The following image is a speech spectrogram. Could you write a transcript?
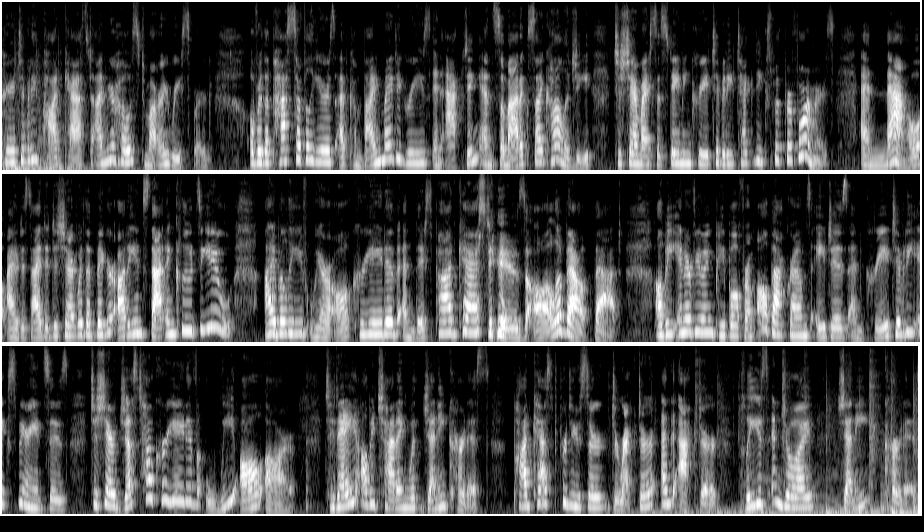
Creativity Podcast. I'm your host, Mari Reesberg. Over the past several years, I've combined my degrees in acting and somatic psychology to share my sustaining creativity techniques with performers. And now I've decided to share it with a bigger audience that includes you. I believe we are all creative, and this podcast is all about that. I'll be interviewing people from all backgrounds, ages, and creativity experiences to share just how creative we all are. Today, I'll be chatting with Jenny Curtis podcast producer, director, and actor. Please enjoy Jenny Curtis.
